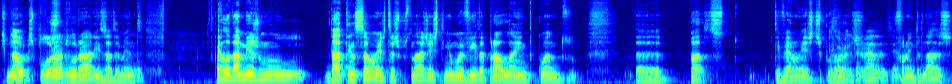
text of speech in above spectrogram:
Explo- explorar- explorar exatamente ela dá mesmo dá atenção a estas personagens tinham uma vida para além de quando eh, pá, tiveram estes Foram problemas internadas. é. foram internadas.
